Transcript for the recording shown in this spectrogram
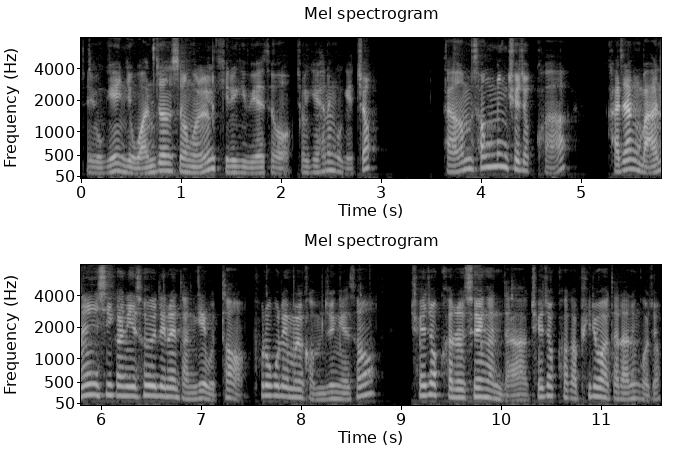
자, 요게 이제 완전성을 기르기 위해서 저기 하는 거겠죠? 다음 성능 최적화. 가장 많은 시간이 소요되는 단계부터 프로그램을 검증해서 최적화를 수행한다. 최적화가 필요하다라는 거죠.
